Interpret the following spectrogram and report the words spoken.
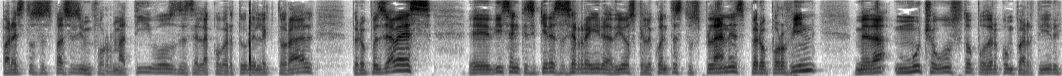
para estos espacios informativos desde la cobertura electoral, pero pues ya ves, eh, dicen que si quieres hacer reír a Dios, que le cuentes tus planes, pero por fin me da mucho gusto poder compartir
